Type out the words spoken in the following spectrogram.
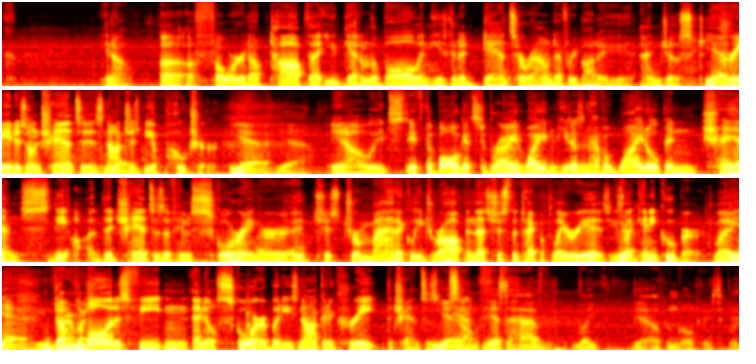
you know, a, a forward up top that you get him the ball and he's gonna dance around everybody and just Yeah. create his own chances, not Right. just be a poacher. yeah yeah You know, it's if the ball gets to Brian White and he doesn't have a wide open chance, the the chances of him scoring are Yeah. it just dramatically drop, and that's just the type of player he is. He's Yeah. like Kenny Cooper, like Yeah, dump the ball at his feet and and he'll score, but he's not going to create the chances yeah. himself. He has to have like yeah open goal basically.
